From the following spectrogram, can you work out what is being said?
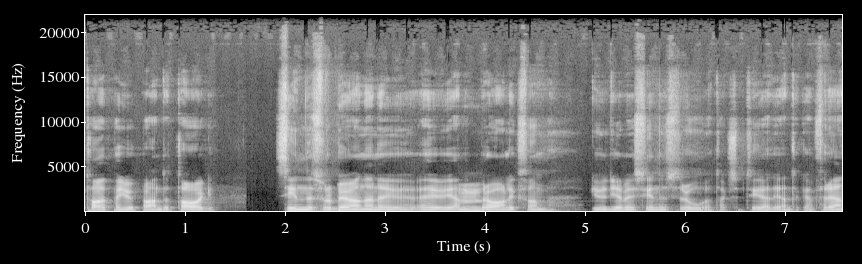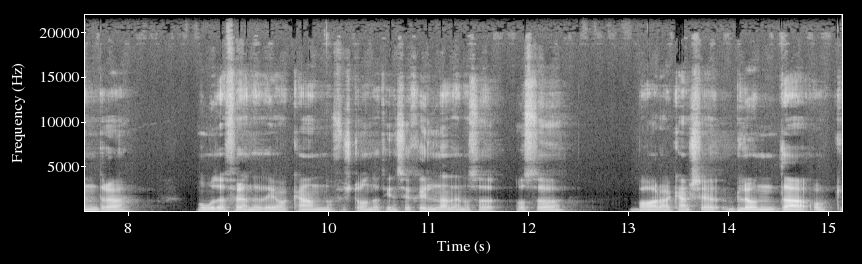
ta ett par djupa andetag. Sinnesrobönen är ju, är ju jävligt Mm. bra liksom. Gud ge mig sinnesro att acceptera det jag inte kan förändra. Mod att förändra det jag kan och förstånd att inse skillnaden. Och så, och så bara kanske blunda och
